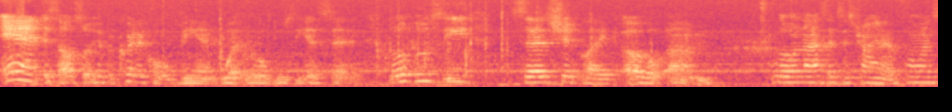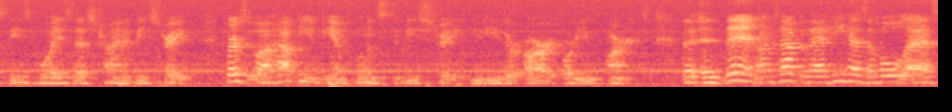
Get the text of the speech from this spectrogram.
And it's also hypocritical being what Lil Boosie has said. Lil Boosie says shit like, oh, um, Lil Nas X is trying to influence these boys that's trying to be straight. First of all, how can you be influenced to be straight? You either are or you aren't. And then on top of that, he has a whole ass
